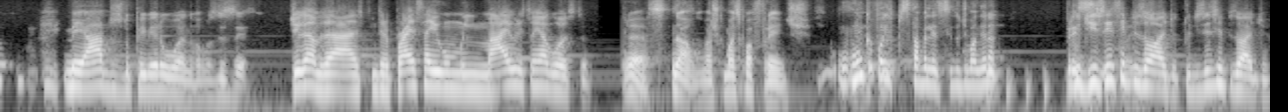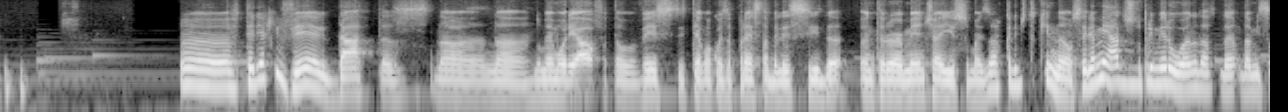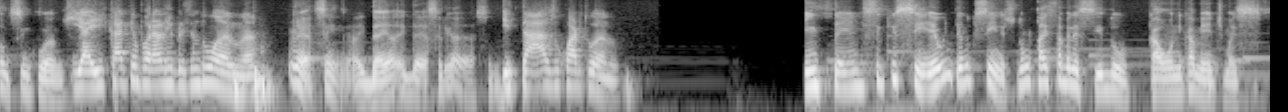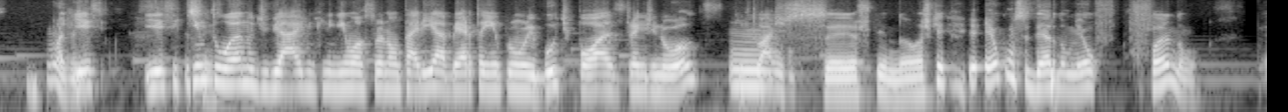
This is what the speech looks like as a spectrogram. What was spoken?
meados do primeiro ano, vamos dizer. Digamos, a Enterprise saiu em maio, eles estão em agosto. É, não, acho que mais pra frente. Nunca foi estabelecido de maneira. Tu diz esse episódio, tu diz esse episódio. Uh, teria que ver datas na, na, no Memorial, talvez se tem alguma coisa pré-estabelecida anteriormente a isso, mas eu acredito que não. Seria meados do primeiro ano da, da, da, missão de cinco anos. E aí cada temporada representa um ano, né? É, sim, a ideia, a ideia seria essa. E Taz o quarto ano. Entende-se que sim. Eu entendo que sim. Isso não está estabelecido canonicamente, mas. Imagina. E esse, e esse quinto sim. ano de viagem que ninguém mostrou não estaria aberto aí para um reboot pós Strange New Worlds? O que, hum, tu acha? Não sei, acho que não. Acho que eu considero no meu fandom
